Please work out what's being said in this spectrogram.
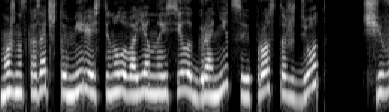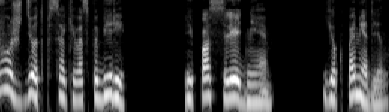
Можно сказать, что Мирия стянула военные силы к границе и просто ждет, чего ждет, Псаки, вас побери? И последнее. Йок помедлил.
